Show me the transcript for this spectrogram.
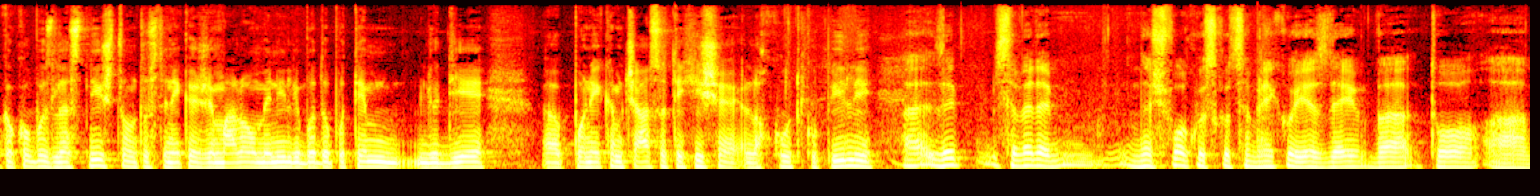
kako bo z lastništvom, to ste nekaj že malo omenili, bodo potem ljudje po nekem času te hiše lahko odkupili? Zdaj, seveda, naš fokus, kot sem rekel, je zdaj v to a,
